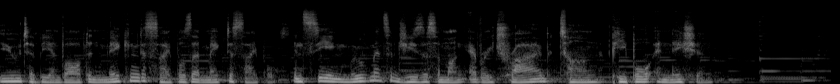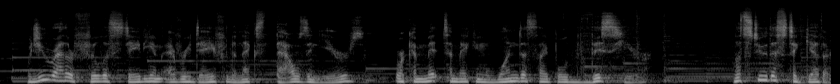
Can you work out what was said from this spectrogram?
you to be involved in making disciples that make disciples, in seeing movements of Jesus among every tribe, tongue, people, and nation? Would you rather fill a stadium every day for the next thousand years, or commit to making one disciple this year? Let's do this together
